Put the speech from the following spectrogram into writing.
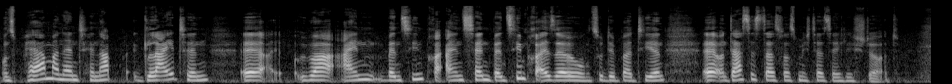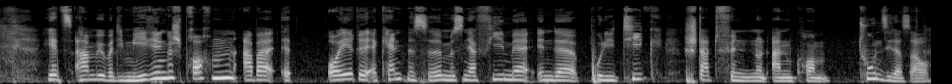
uns permanent hinabgleiten, äh, über einen, Benzinpre einen Cent Benzinpreiserhöhung zu debattieren äh, und das ist das, was mich tatsächlich stört. Jetzt haben wir über die Medien gesprochen, aber eure Erkenntnisse müssen ja viel mehr in der Politik stattfinden und ankommen. Tun sie das auch?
